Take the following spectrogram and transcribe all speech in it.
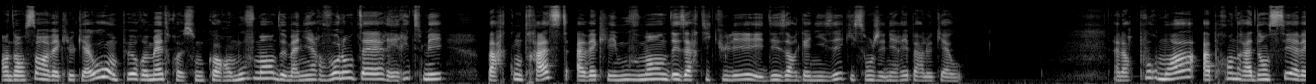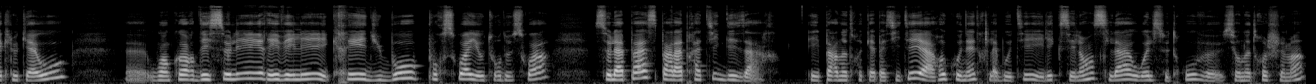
En dansant avec le chaos, on peut remettre son corps en mouvement de manière volontaire et rythmée, par contraste avec les mouvements désarticulés et désorganisés qui sont générés par le chaos. Alors pour moi, apprendre à danser avec le chaos, euh, ou encore déceler, révéler et créer du beau pour soi et autour de soi, cela passe par la pratique des arts et par notre capacité à reconnaître la beauté et l'excellence là où elles se trouvent sur notre chemin,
